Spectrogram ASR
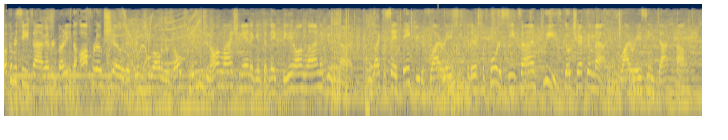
Welcome to Seat Time, everybody, the off-road show that brings you all the results, news, and online shenanigans that make being online a good time. We'd like to say thank you to Fly Racing for their support of Seat Time. Please go check them out at flyracing.com.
